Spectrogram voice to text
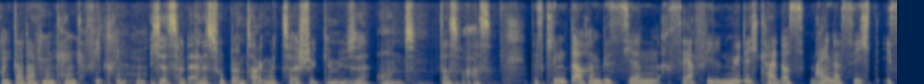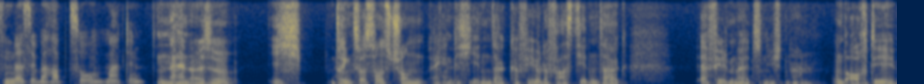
Und da darf man keinen Kaffee trinken. Ich esse halt eine Suppe am Tag mit zwei Stück Gemüse und das war's. Das klingt auch ein bisschen nach sehr viel Müdigkeit aus meiner Sicht. Ist denn das überhaupt so, Martin? Nein, also ich trinke zwar sonst schon eigentlich jeden Tag Kaffee oder fast jeden Tag. Er fehlt mir jetzt nicht an. Und auch die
